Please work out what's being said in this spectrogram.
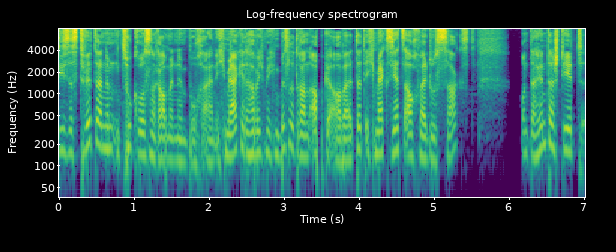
Dieses Twitter nimmt einen zu großen Raum in dem Buch ein. Ich merke, da habe ich mich ein bisschen dran abgearbeitet. Ich merke es jetzt auch, weil du es sagst. Und dahinter steht,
